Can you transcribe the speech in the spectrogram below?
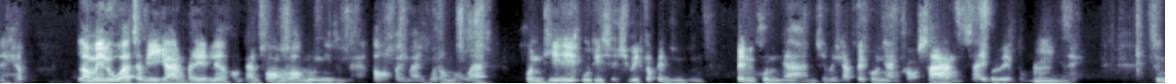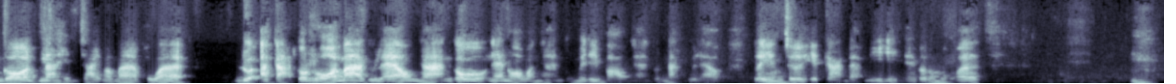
นะครับ เราไม่รู้ว่าจะมีการประเด็นเรื่องของการฟ้องร้องนู่นนี่ต่างๆต่อไปไหมเพราะต้องบอกว่าคนที่ผู้ที่เสียชีวิตก็เป็นเป็นคนงานใช่ไหมครับ เป็นคนงานก่อสร้างไซต์บริเวณตรงนี้นะซึ่งก็น่าเห็นใจมากๆ เพราะว่าด้วยอากาศก็ร้อนมากอยู่แล้ว งานก็แน่นอนว่างานก็ไม่ได้เบางานก็หนักอยู่แล้ว แล้วยังเจอเหตุการณ์แบบนี้อีกเนี่ยก็ต้องบอกว่าอืมแหม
